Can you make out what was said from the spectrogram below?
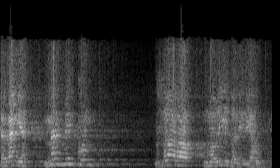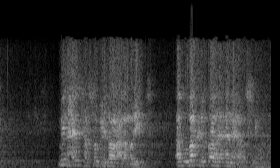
تمانية. من منكم زار مريضا اليوم؟ مين هيصحى الصبح يدور على مريض؟ أبو بكر قال أنا يا رسول الله.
